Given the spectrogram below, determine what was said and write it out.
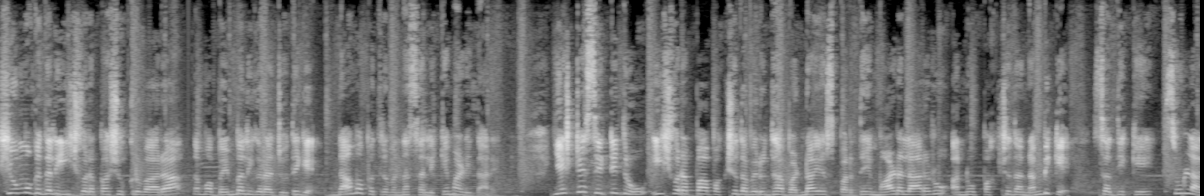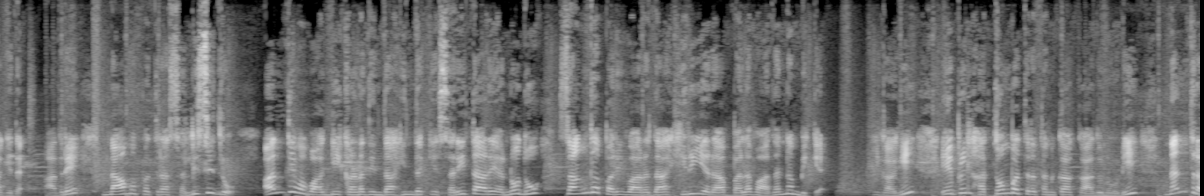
ಶಿವಮೊಗ್ಗದಲ್ಲಿ ಈಶ್ವರಪ್ಪ ಶುಕ್ರವಾರ ತಮ್ಮ ಬೆಂಬಲಿಗರ ಜೊತೆಗೆ ನಾಮಪತ್ರವನ್ನ ಸಲ್ಲಿಕೆ ಮಾಡಿದ್ದಾರೆ. ಎಷ್ಟೇ ಸಿಟ್ಟಿದ್ರೂ ಈಶ್ವರಪ್ಪ ಪಕ್ಷದ ವಿರುದ್ಧ ಬಂಡಾಯ ಸ್ಪರ್ಧೆ ಮಾಡಲಾರರು ಅನ್ನೋ ಪಕ್ಷದ ನಂಬಿಕೆ ಸದ್ಯಕ್ಕೆ ಸುಳ್ಳಾಗಿದೆ. ಆದರೆ ನಾಮಪತ್ರ ಸಲ್ಲಿಸಿದ್ರು ಅಂತಿಮವಾಗಿ ಕಣದಿಂದ ಹಿಂದಕ್ಕೆ ಸರಿತಾರೆ ಅನ್ನೋದು ಸಂಘ ಪರಿವಾರದ ಹಿರಿಯರ ಬಲವಾದ ನಂಬಿಕೆ. ಹೀಗಾಗಿ ಏಪ್ರಿಲ್ ಹತ್ತೊಂಬತ್ತರ ತನಕ ಕಾದು ನೋಡಿ ನಂತರ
